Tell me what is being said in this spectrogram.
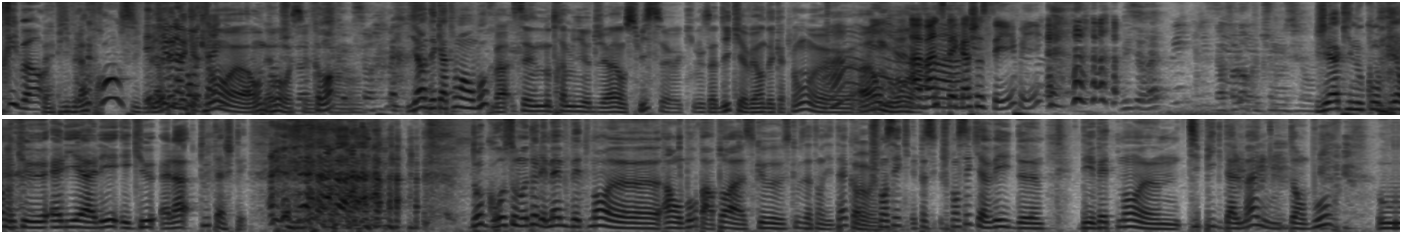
tribord. Bah, vive la France. vive Et Il y la- a vive des la décathlons euh, à Hambourg aussi. Comment. Il y a un Décathlon à Hambourg Bah, c'est notre ami euh, Gia en Suisse euh, qui nous a dit qu'il y avait un décathlon euh, Ah, à oui. Hambourg. À Vans PK chaussée, oui. Oui, c'est vrai. Il va falloir que tu nous y emmènes. Géa qui nous confirme qu'elle y est allée et qu'elle a tout acheté. Donc grosso modo les mêmes vêtements euh, à Hambourg par rapport à ce que, ce que vous attendiez. D'accord. Ouais, ouais. Je pensais que- parce que je pensais qu'il y avait de- des vêtements euh, typiques d'Allemagne ou d'Hambourg ou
